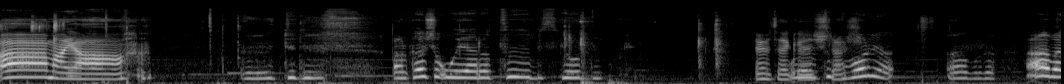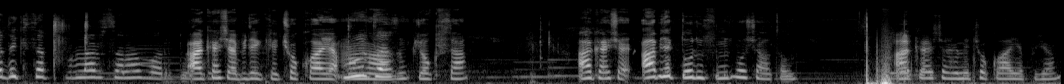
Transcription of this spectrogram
ama ya. Öldünüz. Arkadaşlar o yaratığı biz gördük. Evet O arkadaşlar. yaratık var ya. Aa burada. Aa bende kitaplar sana var. Dur. Arkadaşlar bir dakika çok kolay yapmam Burada. lazım. Yoksa Arkadaşlar abi bir dakika doğru üstümüzü boşaltalım. Arkadaşlar hem de çok kolay yapacağım.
